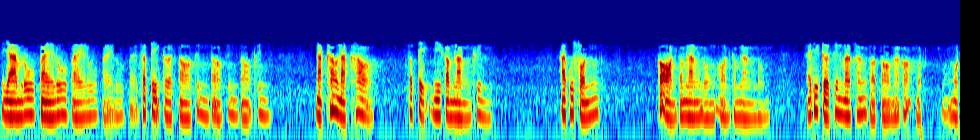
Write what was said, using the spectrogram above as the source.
พยายามรู้ไปรู้ไปรู้ไปรู้ไป สติเกิดต่อขึ้นต่อขึ้นต่อขึ้น หนักเข้าหนักเข้า สติมีกำลังขึ้น อกุศล ก็อ่อนกำลังลงอ่อนกำลังลงไอ้ที่เกิดขึ้นมาครั้งต่อๆมาก็หมดหมด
